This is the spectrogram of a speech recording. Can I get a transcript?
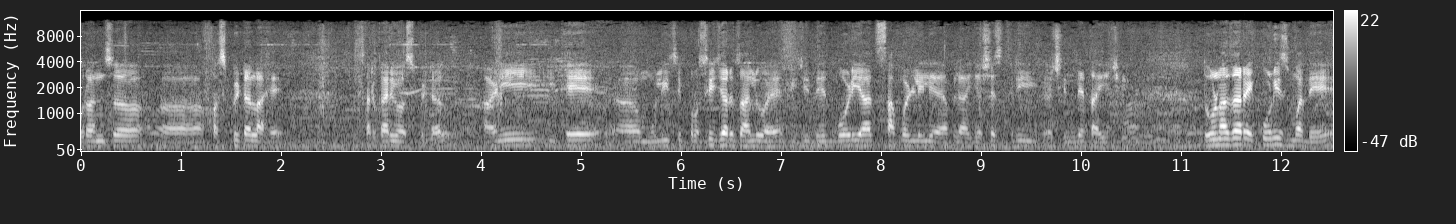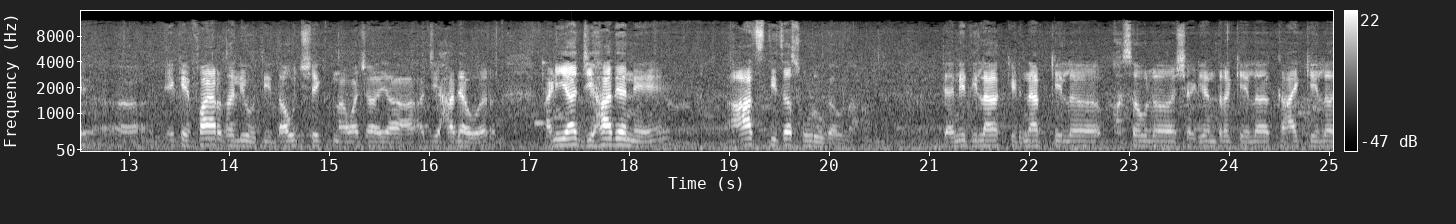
उरणचं हॉस्पिटल आहे सरकारी हॉस्पिटल. आणि इथे मुलीची प्रोसिजर चालू आहे. तिची डेथ बॉडी आज सापडलेली आहे आपल्या यशस्वी शिंदे ताईची दोन हजार एकोणीसमध्ये एक एफ आय आर झाली होती दाऊद शेख नावाच्या या जिहाद्यावर. आणि या जिहाद्याने आज तिचा सूड उगवला. त्याने तिला किडनॅप केलं फसवलं षडयंत्र केलं काय केलं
